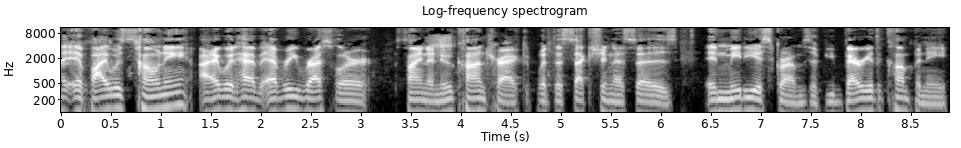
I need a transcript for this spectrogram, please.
if I was Tony, I would have every wrestler sign a new contract with the section that says in media scrums, if you bury the company,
